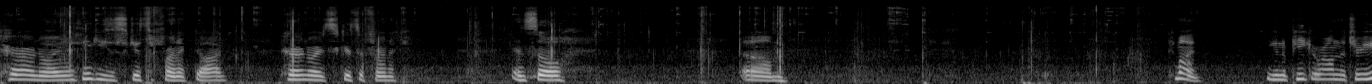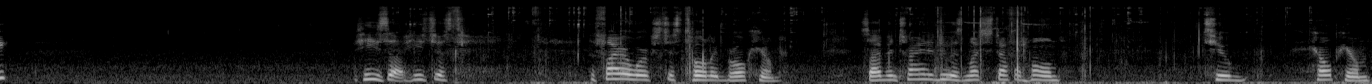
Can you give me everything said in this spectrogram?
paranoid. I think he's a schizophrenic dog. Paranoid schizophrenic. And so um Come on. You gonna peek around the tree? he's uh, he's just the fireworks just totally broke him. So I've been trying to do as much stuff at home to help him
